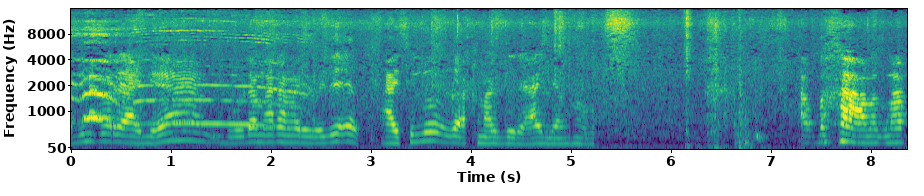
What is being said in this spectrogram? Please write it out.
মেলাদিন পরে আইলে বউটা মারামারি হয়েছে আইছিল এক মাস ধরে আইলাম হব। আব্বা আমাকে মাফ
